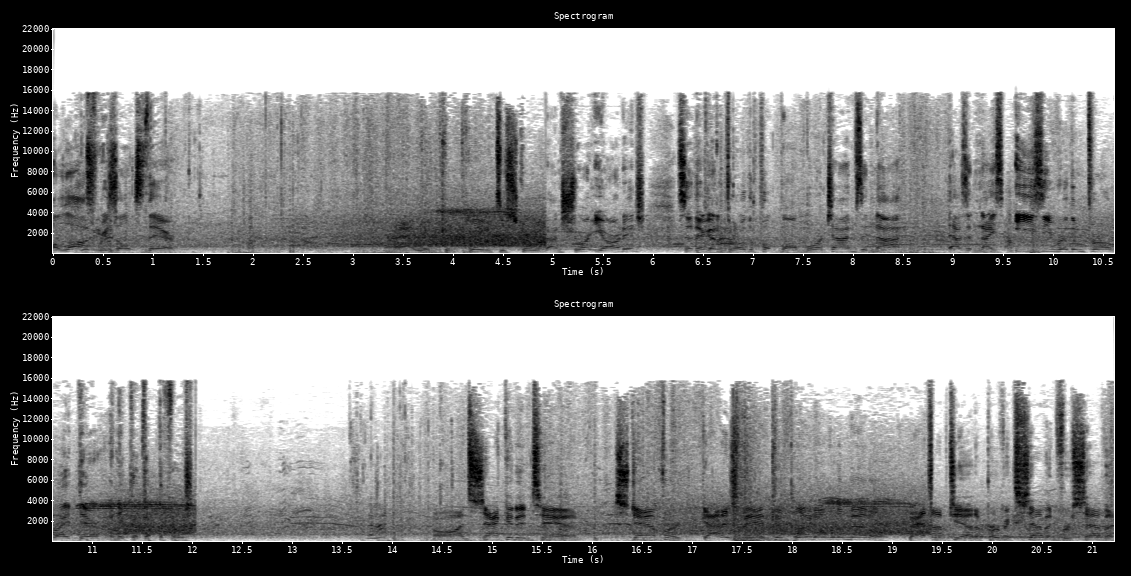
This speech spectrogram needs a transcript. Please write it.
a loss results there. That would complete to score on short yardage, so they're going to throw the football more times than not. That was a nice, easy rhythm throw right there, and they pick up the first. On second and 10, Stafford got his man complete over the middle. That's up yet, a perfect seven for seven.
